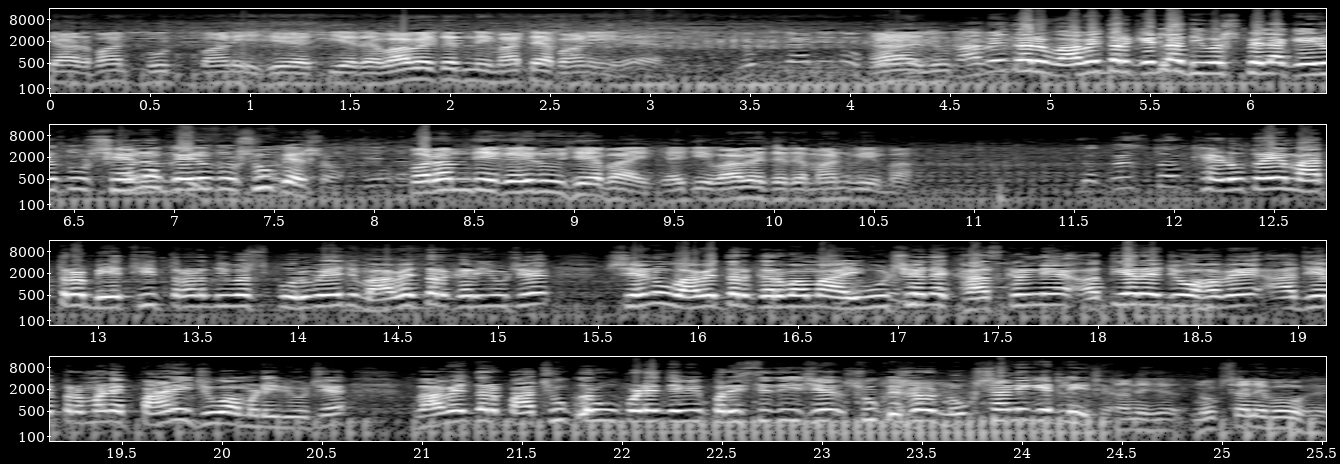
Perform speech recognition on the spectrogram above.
ચાર પાંચ ફૂટ પાણી છે. અત્યારે વાવેતરની માથે પાણી છે. વાવેતર વાવેતર કેટલા દિવસ પહેલા કર્યું હતું શેનું કર્યું હતું શું કહેશો? પરમદી કર્યું છે ભાઈ હજી વાવેતરે માંડવીમાં. ચોક્કસ તો ખેડૂતોએ માત્ર બેથી ત્રણ દિવસ પૂર્વે જ વાવેતર કર્યું છે. શેનું વાવેતર કરવામાં આવ્યું છે અને ખાસ કરીને અત્યારે જો હવે આ જે પ્રમાણે પાણી જોવા મળી રહ્યું છે વાવેતર પાછું કરવું પડે તેવી પરિસ્થિતિ છે. શું કહેશો? નુકસાની કેટલી છે? નુકસાની બહુ છે.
